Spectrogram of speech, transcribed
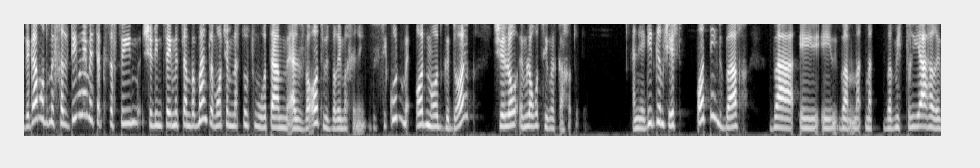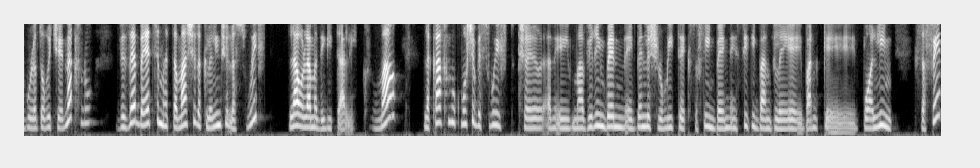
וגם עוד מחלטים להם את הכספים שנמצאים אצלם בבנק, למרות שהם נתנו תמורתם הלוואות ודברים אחרים. זה סיכון מאוד מאוד גדול, שהם לא רוצים לקחת אותו. אני אגיד גם שיש עוד נדבך אה, במטריה הרגולטורית שהנחנו, וזה בעצם התאמה של הכללים של הסוויפט לעולם הדיגיטלי. כלומר, לקחנו, כמו שבסוויפט, כשמעבירים בין, בין לשלומית כספים, בין סיטי בנק לבנק פועלים כספים,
